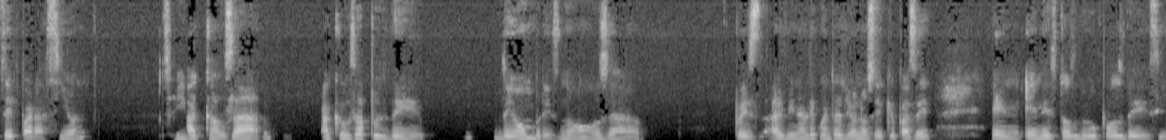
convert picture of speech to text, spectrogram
separación a causa a causa pues de de hombres, ¿no? O sea, pues al final de cuentas yo no sé qué pase en, en estos grupos de si,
